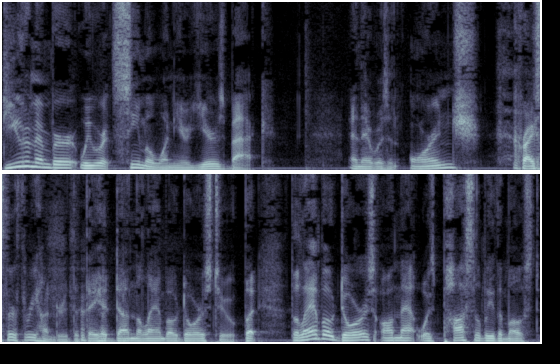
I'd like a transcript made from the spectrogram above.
Do you remember we were at SEMA one year, years back, and there was an orange Chrysler 300 that they had done the Lambo doors to. But the Lambo doors on that was possibly the most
